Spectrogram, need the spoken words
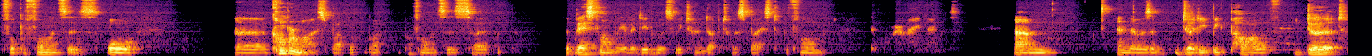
for performances or uh, compromised by, by performances. So the best one we ever did was we turned up to a space to perform. Um, and there was a dirty big pile of dirt,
